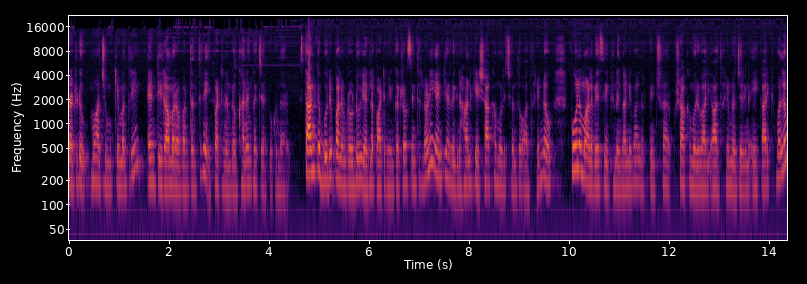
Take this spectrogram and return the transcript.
నటుడు మాజీ ముఖ్యమంత్రి ఎన్టీ రామారావు వర్ధంతిని పట్టణంలో ఘనంగా జరుపుకున్నారు. స్థానిక బుర్రిపాలెం రోడ్డు ఎడ్లపాటి వెంకట్రావు సెంటర్లోని ఎన్టీఆర్ విగ్రహానికి శాఖమూరి చందు ఆధ్వర్యంలో పూలమాల వేసి ఘనంగా నివాళులర్పించారు. శాఖమూరి వారి ఆధ్వర్యంలో జరిగిన ఈ కార్యక్రమంలో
